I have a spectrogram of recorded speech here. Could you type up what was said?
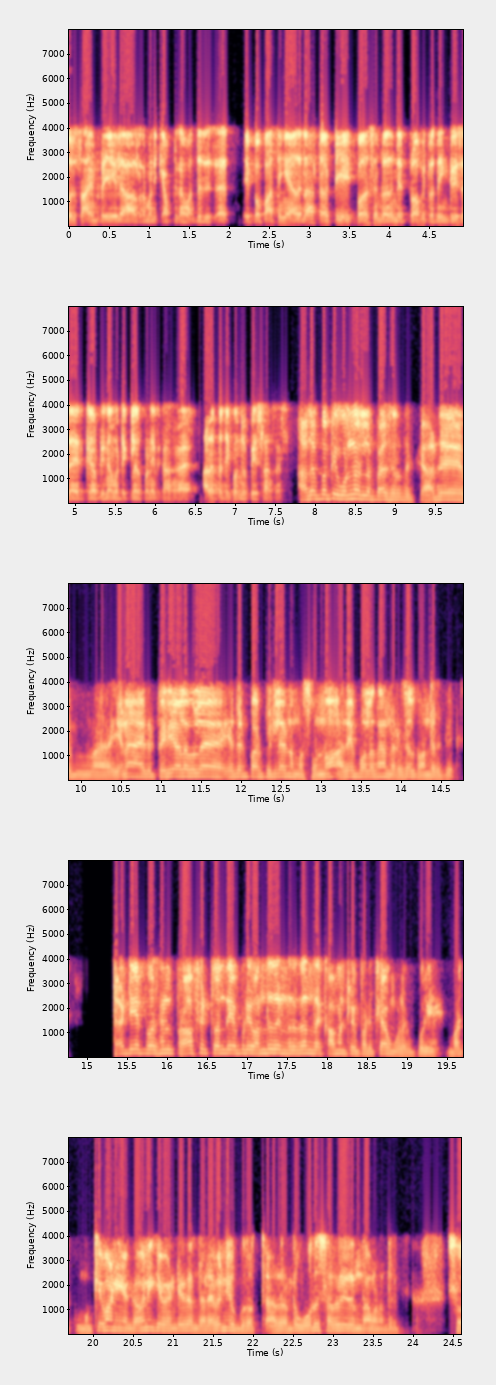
ஒரு சாயந்தரம் ஏழு ஆறரை மணிக்கு அப்படிதான் வந்தது சார் இப்போ பாத்தீங்க அதுனா தேர்ட்டி எயிட் பர்சன்ட் வந்து நெட் ப்ராஃபிட் வந்து இன்க்ரீஸ் ஆயிருக்கு அப்படின்னு அவங்க டிக்ளேர் பண்ணிருக்காங்க அதை பத்தி கொஞ்சம் பேசலாம் சார் அதை பற்றி ஒன்றும் இல்லை பேசுறதுக்கு. அது ஏன்னா இது பெரிய அளவில் எதிர்பார்ப்பு இல்லைன்னு நம்ம சொன்னோம். அதே போல தான் அந்த ரிசல்ட் வந்திருக்கு. தேர்ட்டி எயிட் பர்சன்ட் ப்ராஃபிட் வந்து எப்படி வந்ததுன்றது அந்த காமெண்ட்ரி படித்தா உங்களுக்கு புரியும். பட் முக்கியமாக நீங்கள் கவனிக்க வேண்டியது அந்த ரெவென்யூ growth. அது வந்து ஒரு சதவீதம் தான் வளர்ந்துருக்கு. ஸோ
